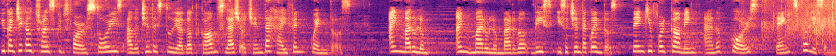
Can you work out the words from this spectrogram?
You can check out transcripts for our stories at 80studio.com slash 80-cuentos. I'm Maru, Lom- I'm Maru Lombardo, this is 80 Cuentos. Thank you for coming, and of course, thanks for listening.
